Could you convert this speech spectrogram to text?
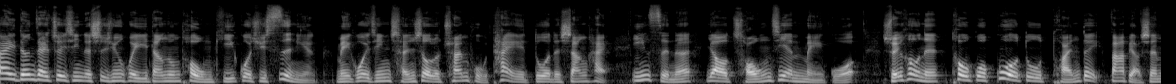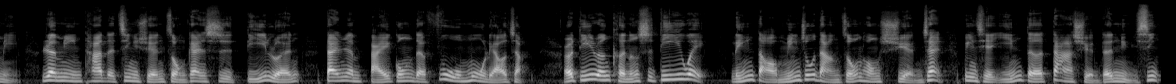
拜登在最新的视讯会议当中痛批，过去四年美国已经承受了川普太多的伤害，因此呢要重建美国。随后呢，透过过渡团队发表声明，任命他的竞选总干事迪伦担任白宫的副幕僚长，而迪伦可能是第一位领导民主党总统选战并且赢得大选的女性。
